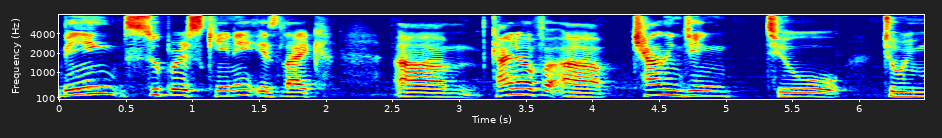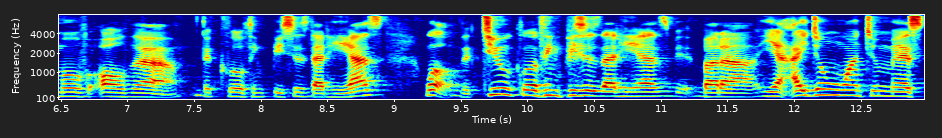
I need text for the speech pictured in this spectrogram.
being super skinny is like um kind of uh challenging to to remove all the the clothing pieces that he has. Well the two clothing pieces that he has but uh yeah i don't want to mess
